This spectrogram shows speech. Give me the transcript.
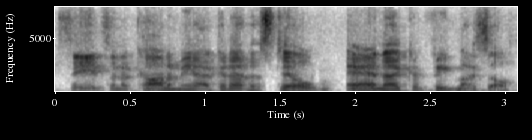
See, it's an economy. I could have a still, and I could feed myself.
